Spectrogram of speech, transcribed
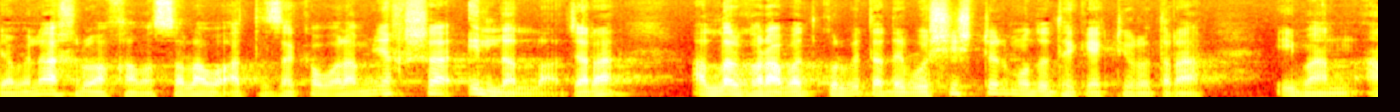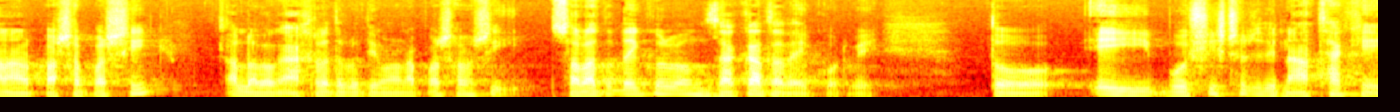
জামিল আখর আখাম সাল্লাহ আত্মাজাকা ওয়ালাম ইয়াকশা ইল্লাল্লাহ। যারা আল্লাহর ঘর আবাদ করবে, তাদের বৈশিষ্ট্যের মধ্যে থেকে একটি হলো তারা ইমান আনার পাশাপাশি, আল্লাহ এবং আখরাতের প্রতি ইমান আনার পাশাপাশি সালাত আদায় করবে এবং জাকাত আদায় করবে। তো এই বৈশিষ্ট্য যদি না থাকে,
